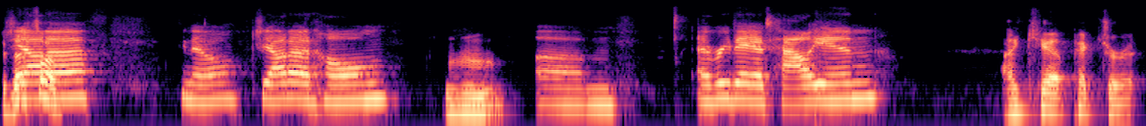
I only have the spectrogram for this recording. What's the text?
Is that Giada, you know, Giada at home, hmm um, everyday Italian. I can't picture it.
